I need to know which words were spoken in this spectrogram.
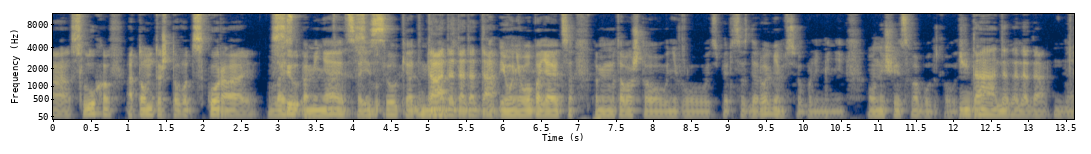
а, слухов о том, то, что вот скоро Власть ссыл- поменяется, и сл- ссылки отменят. Да, да, да, да, да. И, и у него появится, помимо того, что у него теперь со здоровьем все более-менее, он еще и свободу получит. Да, да, да, да, да. Да.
